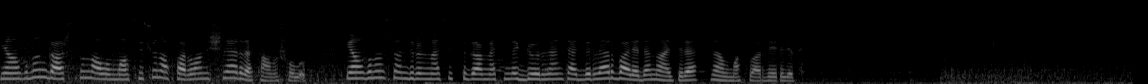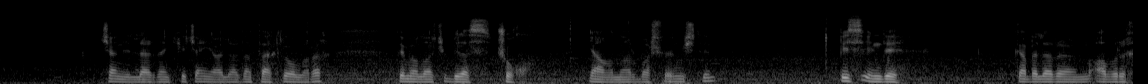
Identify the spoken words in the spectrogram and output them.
yanğının qarşısının alınması üçün aparılan işlərlə tanış olub. Yanğının söndürülməsi istiqamətində görülən tədbirlər barədə nazirə məlumatlar verilib. Keçən illərdən, keçən yaylardan fərqli olaraq demək olar ki, biraz çox yanğınlar baş vermişdi. Biz indi Qəbələ rayonunun Abrıq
